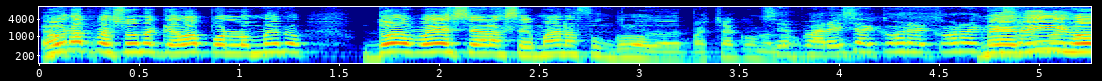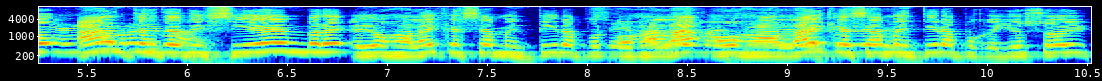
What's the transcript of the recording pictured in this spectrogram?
es una persona que va por lo menos dos veces a la semana a Fungloria, de Pachá con el Se hombre. parece al corre, corre. que Me dijo antes de diciembre, y ojalá y que sea mentira, por- ojalá, ojalá y que sea mentira, porque yo soy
